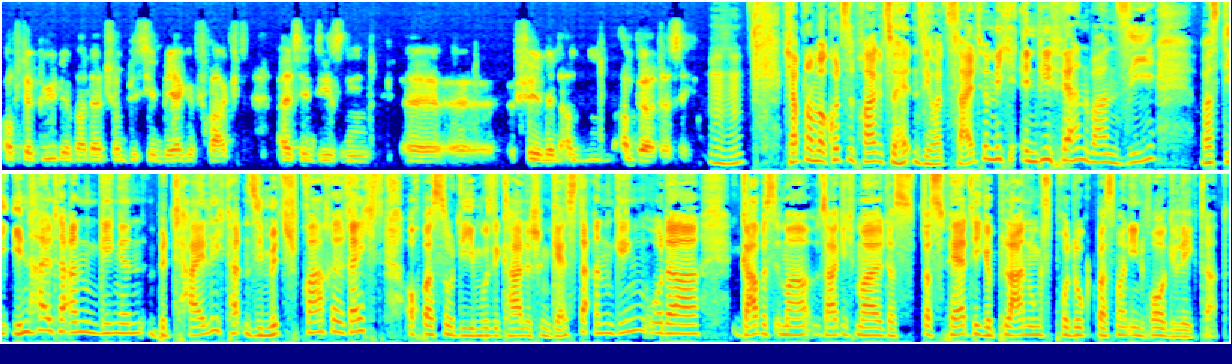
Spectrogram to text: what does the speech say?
auf der Bühne war dann schon ein bisschen mehr gefragt als in diesen äh, äh, Filmen am, am Wörthersee. Mhm. Ich habe noch mal kurz eine Frage zu, hätten Sie heute Zeit für mich? Inwiefern waren Sie, was die Inhalte angingen, beteiligt? Hatten Sie Mitspracherecht, auch was so die musikalischen Gäste anging? Oder gab es immer, sage ich mal, das, das fertige Planungsprodukt, was man Ihnen vorgelegt hat?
